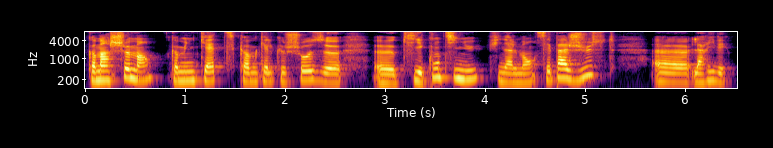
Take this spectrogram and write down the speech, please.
comme un chemin, comme une quête, comme quelque chose euh, euh, qui est continu finalement. C'est pas juste l'arrivée.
